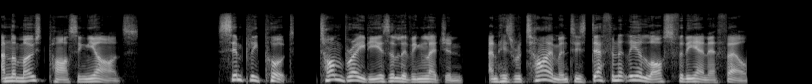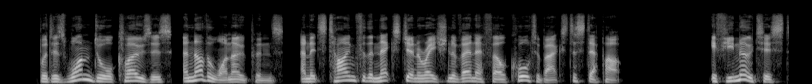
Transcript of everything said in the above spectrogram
and the most passing yards. Simply put, Tom Brady is a living legend, and his retirement is definitely a loss for the NFL. But as one door closes, another one opens, and it's time for the next generation of NFL quarterbacks to step up. If you noticed,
